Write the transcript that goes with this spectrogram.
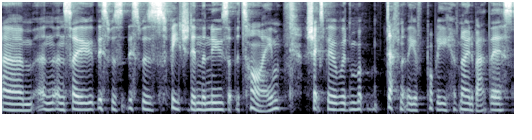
Um, and, and so this was, this was featured in the news at the time. Shakespeare would definitely have probably have known about this.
